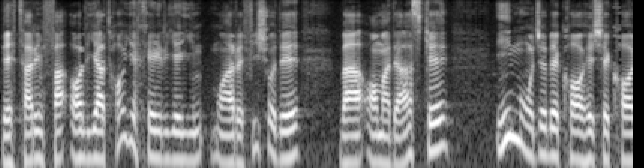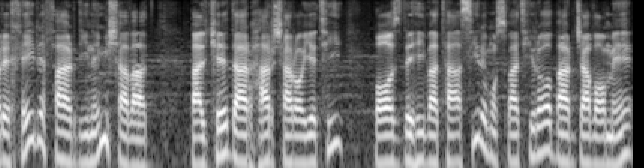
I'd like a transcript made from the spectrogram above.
بهترین فعالیت های خیریه معرفی شده و آمده است که این موجب کاهش کار خیر فردی نمی شود بلکه در هر شرایطی بازدهی و تأثیر مثبتی را بر جوامع،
